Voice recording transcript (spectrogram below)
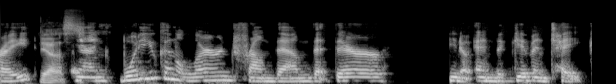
right? Yes. And what are you going to learn from them that they're, you know, and the give and take.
